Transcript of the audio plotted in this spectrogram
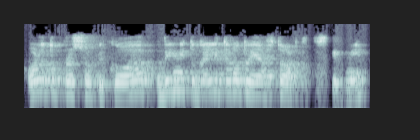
όλο το προσωπικό δίνει τον καλύτερό του εαυτό αυτή τη στιγμή.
